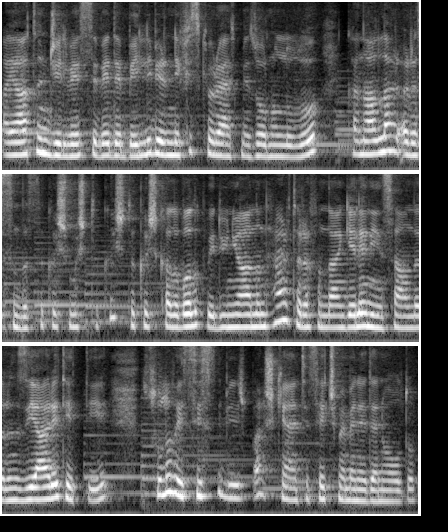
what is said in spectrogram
hayatın cilvesi ve de belli bir nefis köreltme zorunluluğu kanallar arasında sıkışmış tıkış tıkış kalabalık ve dünyanın her tarafından gelen insanların ziyaret ettiği sulu ve sisli bir başkenti seçmeme neden oldu.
